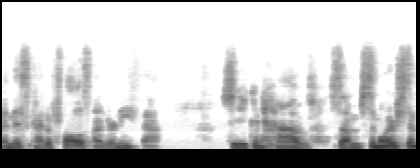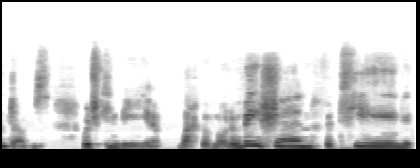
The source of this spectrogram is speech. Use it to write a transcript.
and this kind of falls underneath that so you can have some similar symptoms which can be you know lack of motivation fatigue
